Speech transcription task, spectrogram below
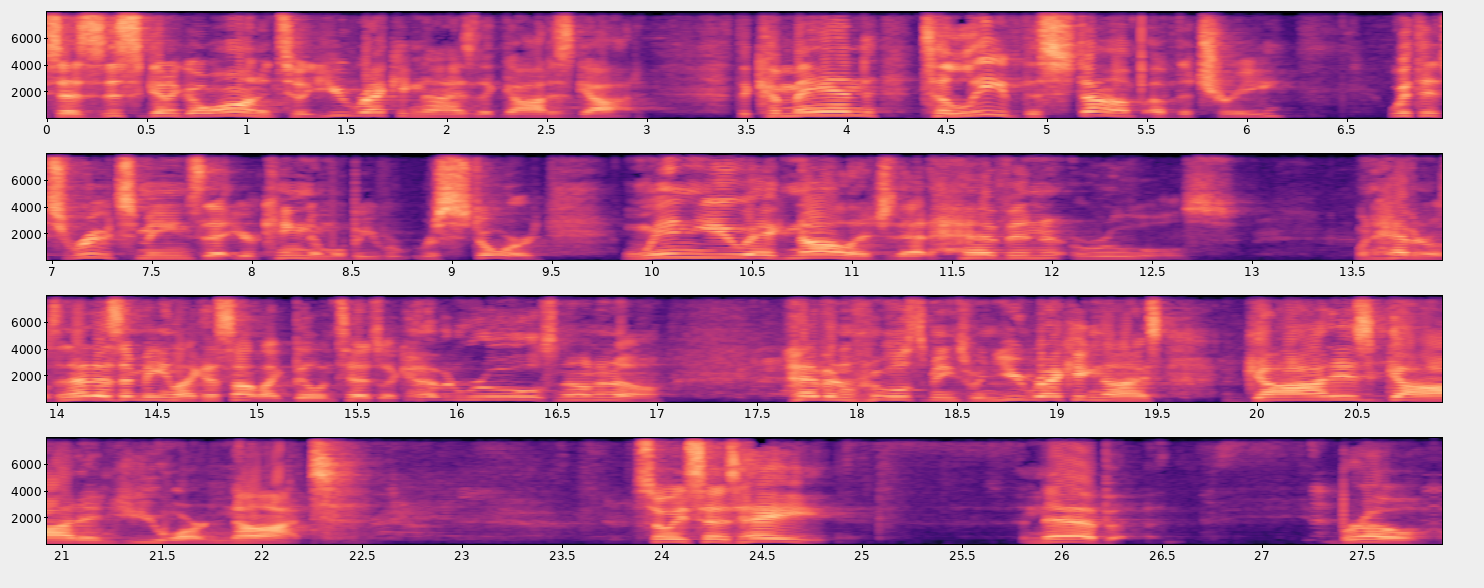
He says this is going to go on until you recognize that God is God. The command to leave the stump of the tree with its roots means that your kingdom will be restored when you acknowledge that heaven rules. When heaven rules. And that doesn't mean like, that's not like Bill and Ted's like, heaven rules. No, no, no. heaven rules means when you recognize God is God and you are not. So he says, Hey, Neb, bro,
